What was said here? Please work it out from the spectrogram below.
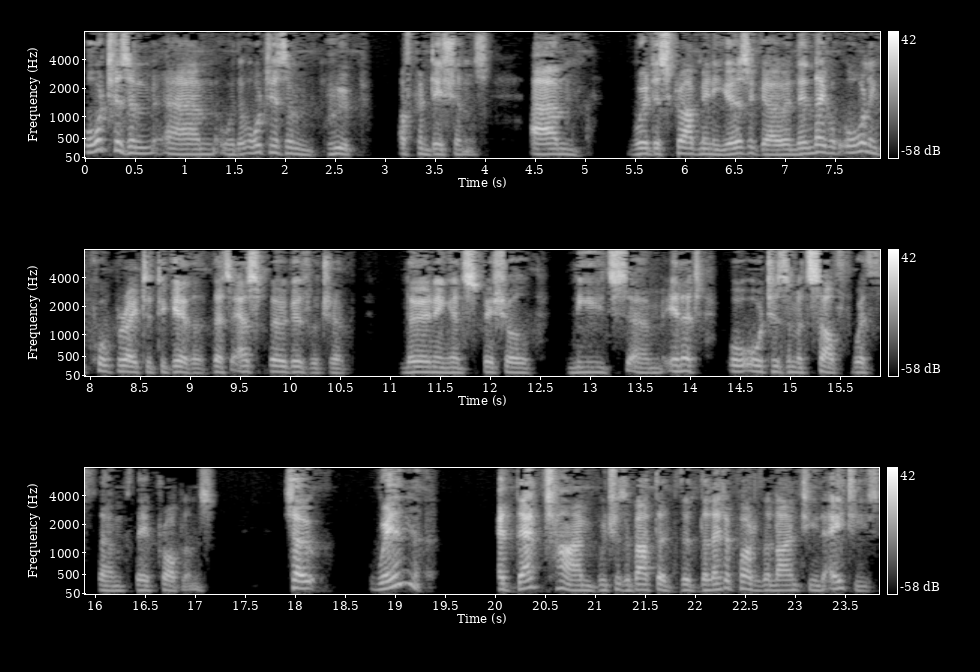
autism um, or the autism group of conditions um, were described many years ago, and then they were all incorporated together. That's Asperger's, which are learning and special needs um, in it, or autism itself with um, their problems. So when at that time, which was about the, the, the latter part of the 1980s,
